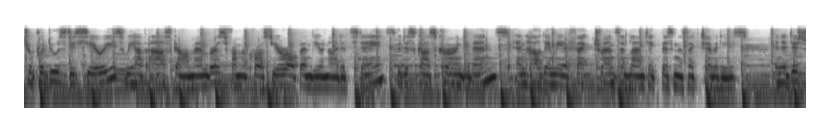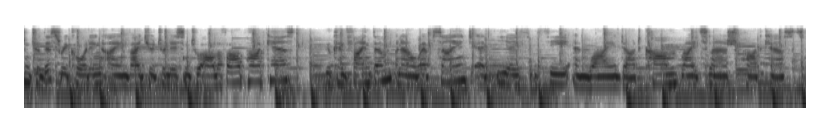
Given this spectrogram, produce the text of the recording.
To produce this series, we have asked our members from across Europe and the United States to discuss current events and how they may affect transatlantic business activities. In addition to this recording, I invite you to listen to all of our podcasts. You can find them on our website at eaccny.com right slash podcasts.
